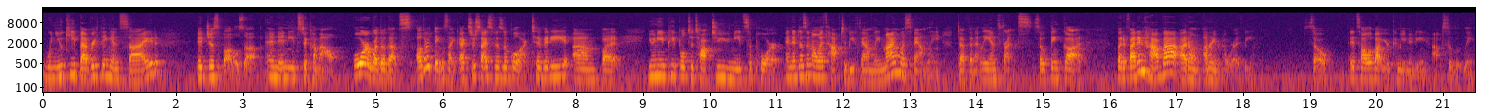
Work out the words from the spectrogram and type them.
when you keep everything inside, it just bottles up and it needs to come out. Or whether that's other things like exercise, physical activity, um, but you need people to talk to you need support. And it doesn't always have to be family. Mine was family definitely and friends. So thank god. But if i didn't have that i don't i don't even know where i'd be. So it's all about your community absolutely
